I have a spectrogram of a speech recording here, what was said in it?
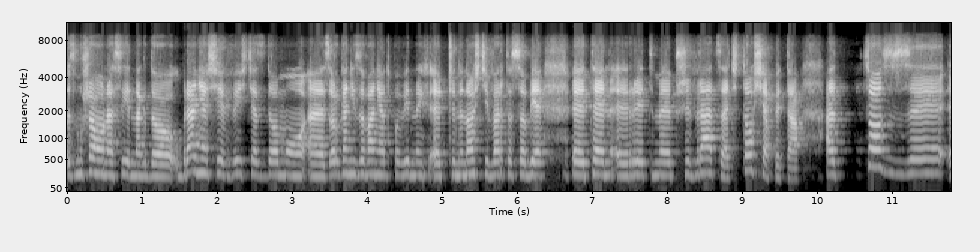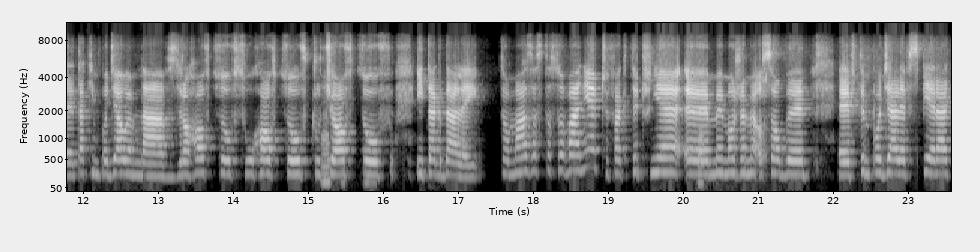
zmuszało nas jednak do ubrania się, wyjścia z domu, e, zorganizowania odpowiednich e, czynności, warto sobie e, ten rytm przywracać. Tosia pyta, a co z e, takim podziałem na wzrochowców, słuchowców, czuciowców i tak dalej? To ma zastosowanie? Czy faktycznie e, my możemy osoby e, w tym podziale wspierać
